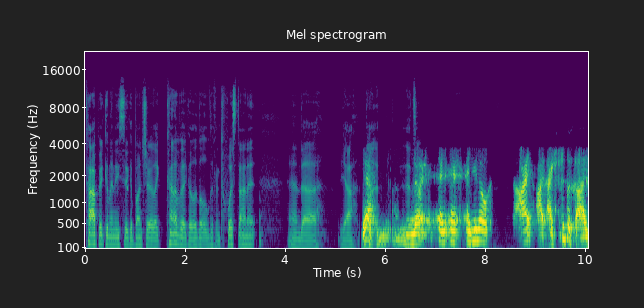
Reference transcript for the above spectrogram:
topic and then you see like a bunch of like kind of like a little different twist on it, and uh, yeah, yeah, no, and, and, and you know. I, I, I sympathize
